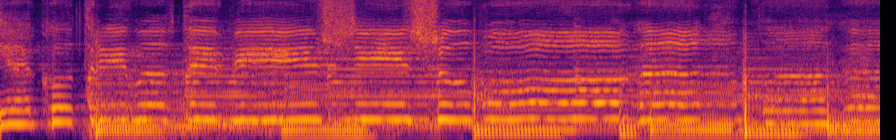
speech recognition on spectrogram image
як отримав ти більш ніж у Бога блага,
